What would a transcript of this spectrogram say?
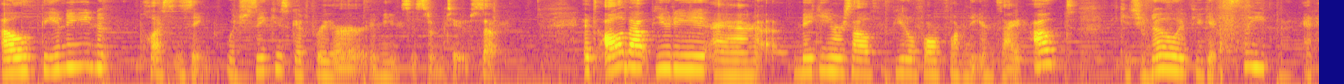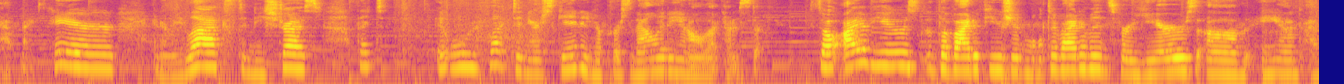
L-theanine plus zinc, which zinc is good for your immune system too. So it's all about beauty and making yourself beautiful from the inside out because you know if you get sleep and have nice hair and are relaxed and de-stressed that it will reflect in your skin and your personality and all that kind of stuff. So I have used the Vitafusion multivitamins for years um, and I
